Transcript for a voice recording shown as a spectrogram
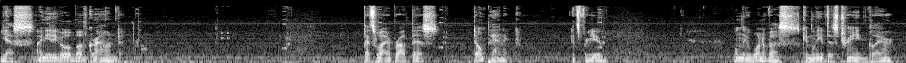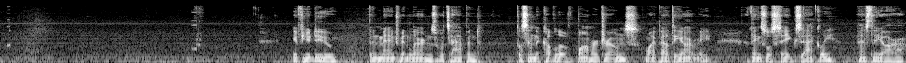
Yes, I need to go above ground. That's why I brought this. Don't panic. It's for you. Only one of us can leave this train, Claire. If you do, then management learns what's happened. They'll send a couple of bomber drones, wipe out the army, and things will stay exactly as they are.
